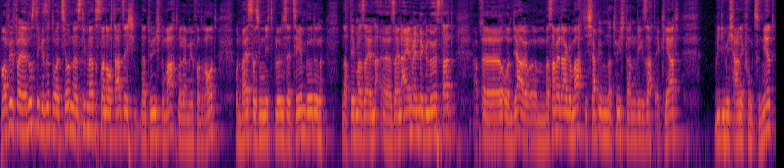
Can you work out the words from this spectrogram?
War auf jeden Fall eine lustige Situation. Und Steven hat es dann auch tatsächlich natürlich gemacht, weil er mir vertraut und weiß, dass ich ihm nichts Blödes erzählen würde, nachdem er sein, äh, seine Einwände gelöst hat. Äh, und ja, ähm, was haben wir da gemacht? Ich habe ihm natürlich dann, wie gesagt, erklärt, wie die Mechanik funktioniert.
